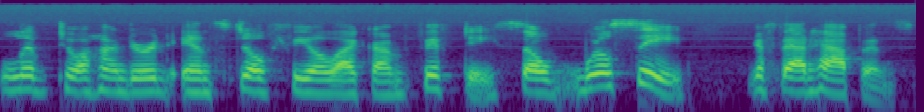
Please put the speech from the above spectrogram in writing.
live to 100 and still feel like I'm 50. So we'll see if that happens.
